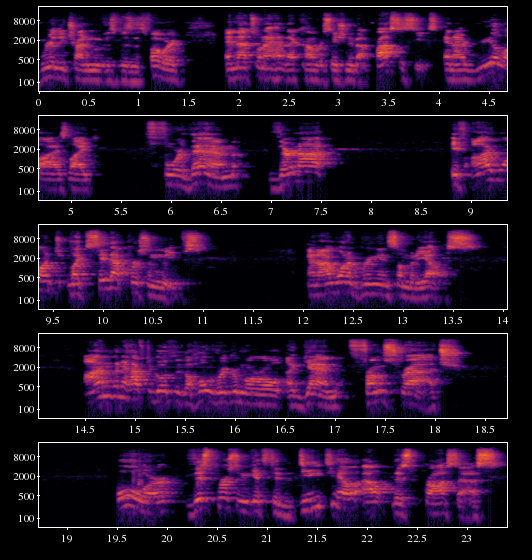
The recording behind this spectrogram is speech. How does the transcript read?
really trying to move this business forward. And that's when I had that conversation about processes. And I realized, like, for them, they're not, if I want like, say that person leaves and I want to bring in somebody else, I'm going to have to go through the whole rigmarole again from scratch. Or this person gets to detail out this process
